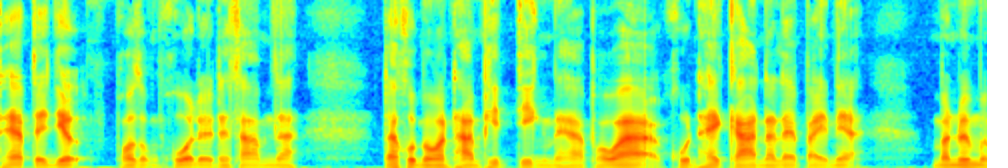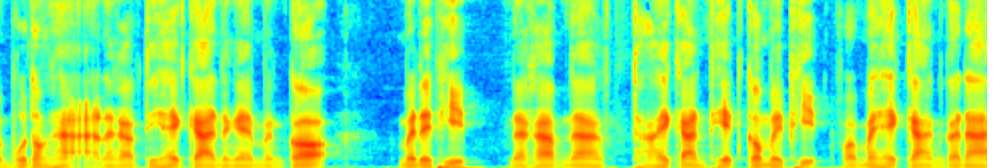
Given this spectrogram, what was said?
แทบจะเยอะพอสมควรเลยด้วยซ้ำนะถ้าคุณเป็นคนทำผิดจริงนะครับ เพราะว่าคุณให้การอะไรไปเนี่ย มันไม่เหมือนผู้ต้องหานะครับ ที่ให้การยังไงมันก็ไม่ได้ผิดนะครับนะถ้าให้การเท็จก็ไม่ผิด เพราะไม่ให้การก็ได้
